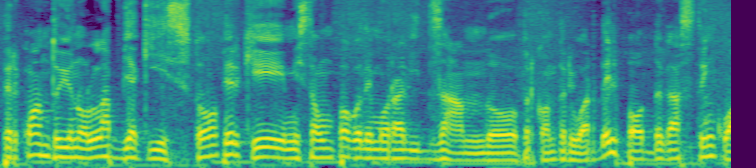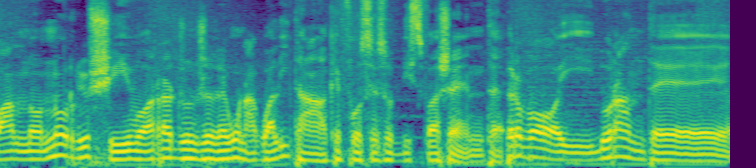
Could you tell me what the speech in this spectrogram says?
per quanto io non l'abbia chiesto, perché mi stavo un poco demoralizzando per quanto riguarda il podcast, in quanto non riuscivo a raggiungere una qualità che fosse soddisfacente. Però poi, durante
